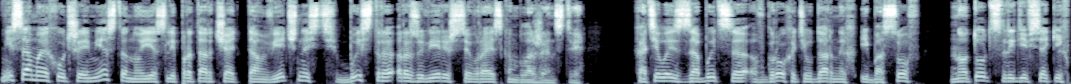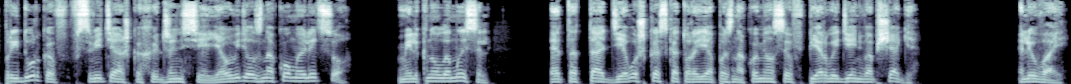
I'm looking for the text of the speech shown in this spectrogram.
Не самое худшее место, но если проторчать там вечность, быстро разуверишься в райском блаженстве – Хотелось забыться в грохоте ударных и басов, но тут среди всяких придурков в светяшках и джинсе я увидел знакомое лицо. Мелькнула мысль. Это та девушка, с которой я познакомился в первый день в общаге. Лювай.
